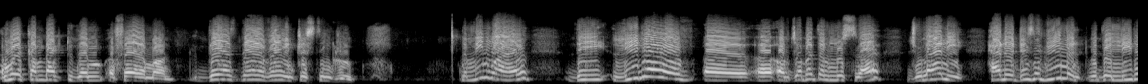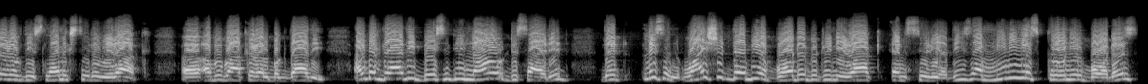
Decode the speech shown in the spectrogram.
I'm going to come back to them a fair amount. They are, they're a very interesting group. Now, meanwhile, the leader of, uh, uh, of Jabhat al-Nusra, Julani, had a disagreement with the leader of the Islamic State of Iraq, uh, Abu Bakr al-Baghdadi. Al-Baghdadi basically now decided that, listen, why should there be a border between Iraq and Syria? These are meaningless colonial borders.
